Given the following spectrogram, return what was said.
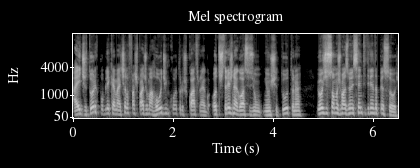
a editora que publica a MIT, ela faz parte de uma holding com outros quatro outros três negócios e um, e um instituto, né? E hoje somos mais ou menos 130 pessoas.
